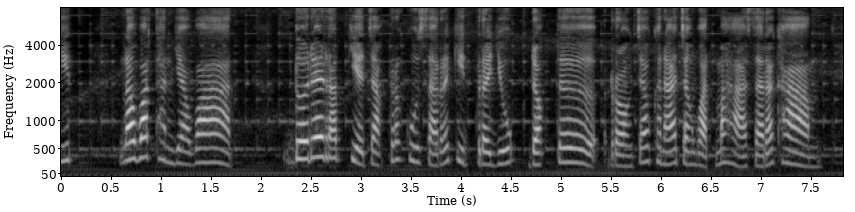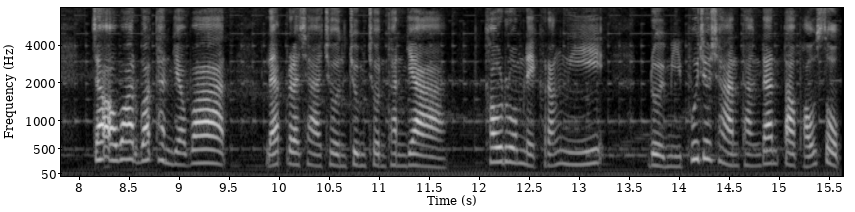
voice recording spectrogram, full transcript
พิษ นวัดธัญญาวาสโดยได้รับเกียรติจากพระครูสารกิจประยุกต์ด็อกเตอร์ รองเจ้าคณะจังหวัดมหาสารคาม เจ้าอาวาสวัดธัญญาวาส และประชาชนชุมชนธัญญา เข้าร่วมในครั้งนี้ โดยมีผู้เชี่ยวชาญทางด้านเตาเผาศพ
